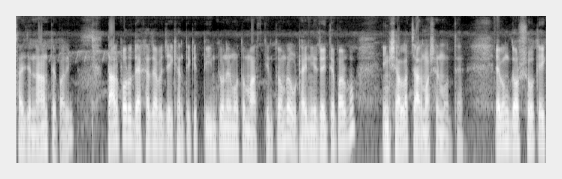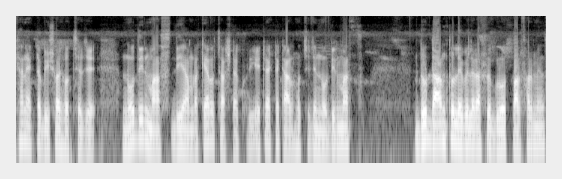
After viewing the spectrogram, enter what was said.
সাইজে না আনতে পারি, তারপরও দেখা যাবে যে এখান থেকে তিন টনের মতো মাছ কিন্তু আমরা উঠাই নিয়ে যাইতে পারব ইনশাল্লাহ চার মাসের মধ্যে। এবং দর্শক, এইখানে একটা বিষয় হচ্ছে যে নদীর মাছ দিয়ে আমরা কেন চাষটা করি? এটা একটা কারণ হচ্ছে যে নদীর মাছ দুর্দান্ত লেভেলের আসলে গ্রোথ পারফরমেন্স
